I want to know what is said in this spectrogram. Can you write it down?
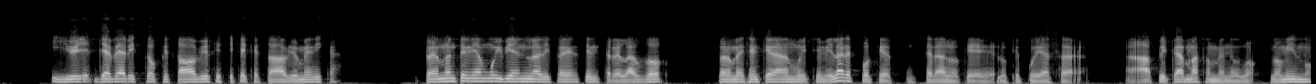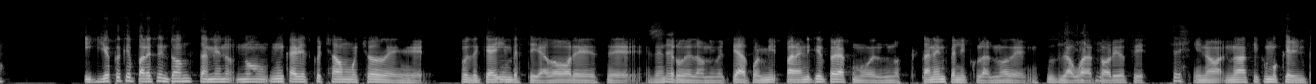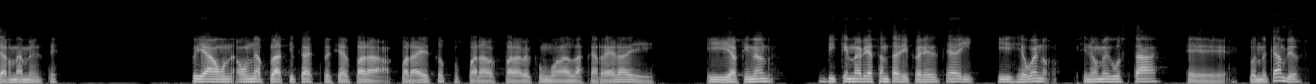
y yo ya había visto que estaba biofísica y que estaba biomédica, pero no entendía muy bien la diferencia entre las dos, pero me decían que eran muy similares porque pues, era lo que, lo que podías a- a aplicar más o menos lo, lo mismo. Y yo creo que para ese entonces también no, no- nunca había escuchado mucho de, pues de que hay investigadores eh, dentro de la universidad. Por mí, para mí siempre era como los que están en películas, ¿no? De sus laboratorios y, y no, no así como que internamente. Fui a, un- a una plática especial para, para eso, pues para, para ver cómo era la carrera y, y al final vi que no había tanta diferencia y, y dije, bueno, si no me gusta, eh, pues me cambio.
